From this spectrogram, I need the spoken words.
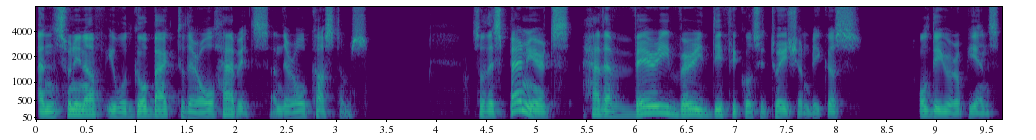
and soon enough, it would go back to their old habits and their old customs. So the Spaniards had a very, very difficult situation because all the Europeans,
